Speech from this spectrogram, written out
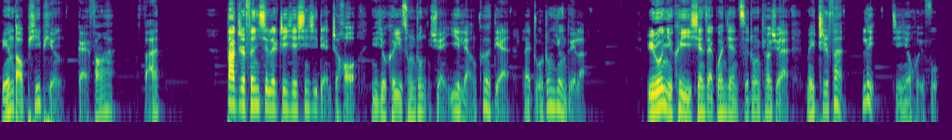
领导批评、改方案、烦。大致分析了这些信息点之后，你就可以从中选一两个点来着重应对了。比如，你可以先在关键词中挑选“没吃饭”“累”进行回复。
